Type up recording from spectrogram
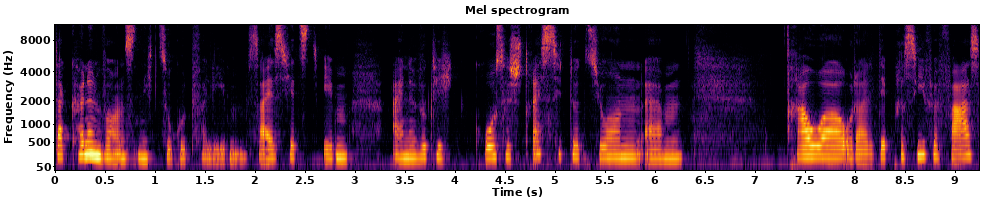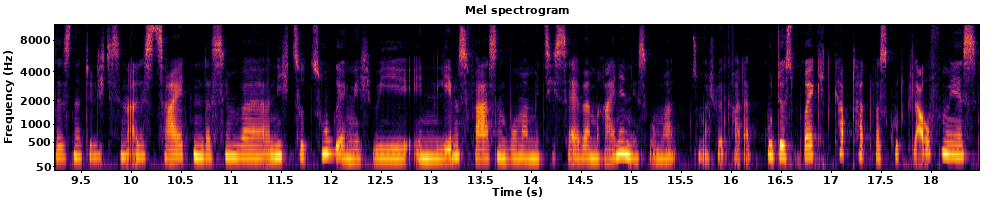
da können wir uns nicht so gut verlieben. Sei es jetzt eben eine wirklich große Stresssituation, ähm, Trauer oder depressive Phase ist natürlich, das sind alles Zeiten, da sind wir nicht so zugänglich wie in Lebensphasen, wo man mit sich selber im Reinen ist, wo man zum Beispiel gerade ein gutes Projekt gehabt hat, was gut gelaufen ist,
